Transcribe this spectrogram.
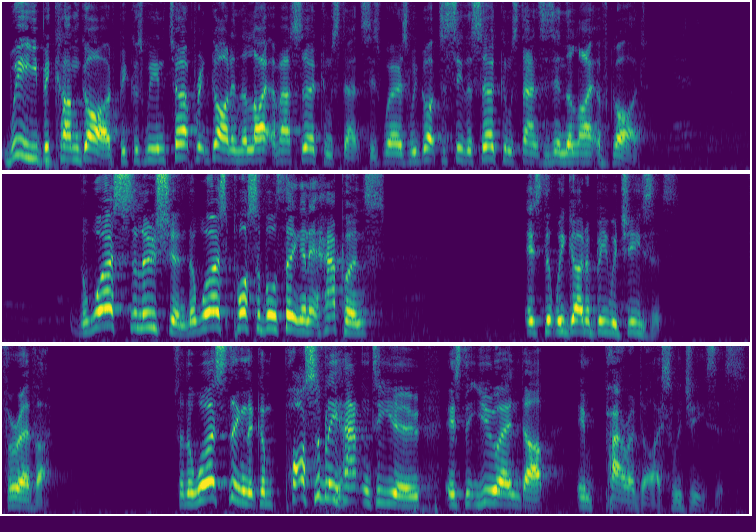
we become God because we interpret God in the light of our circumstances, whereas we've got to see the circumstances in the light of God. The worst solution, the worst possible thing, and it happens, is that we go to be with Jesus forever. So the worst thing that can possibly happen to you is that you end up in paradise with Jesus.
